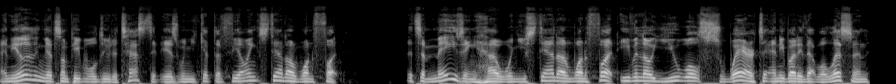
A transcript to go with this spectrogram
And the other thing that some people will do to test it is when you get the feeling, stand on one foot. It's amazing how when you stand on one foot, even though you will swear to anybody that will listen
